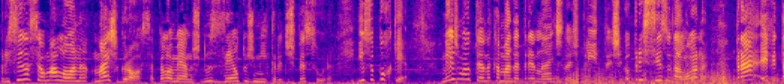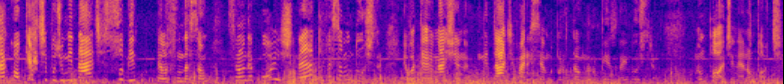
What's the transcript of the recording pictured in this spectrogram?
Precisa ser uma lona mais grossa, pelo menos 200 micra de espessura. Isso por quê? Mesmo eu tendo a camada drenante das britas, eu preciso da lona para evitar qualquer tipo de umidade subir pela fundação, senão depois, né, aqui vai ser uma indústria. Eu vou ter, imagina, umidade aparecendo, brotando no piso da indústria. Não pode, né? Não pode.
